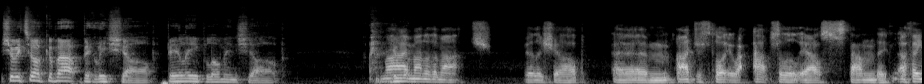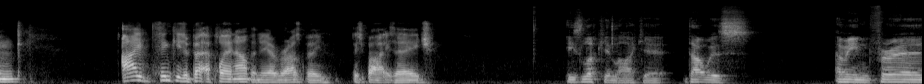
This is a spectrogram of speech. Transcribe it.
should we talk about Billy Sharp? Billy Blooming Sharp. My man of the match, Billy Sharp. Um, I just thought he was absolutely outstanding. I think, I think he's a better player now than he ever has been, despite his age. He's looking like it. That was. I mean, for a,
